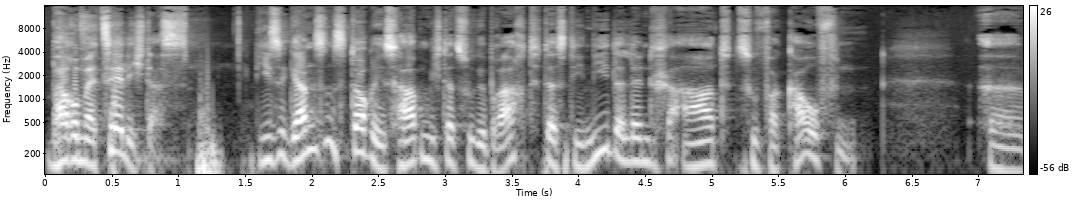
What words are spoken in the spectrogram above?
Warum erzähle ich das? Diese ganzen Stories haben mich dazu gebracht, dass die niederländische Art zu verkaufen, äh,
